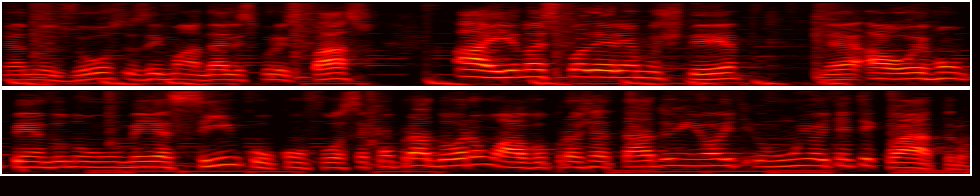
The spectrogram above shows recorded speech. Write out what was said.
né, nos ursos e mandar eles para o espaço. Aí nós poderemos ter né, a Oi rompendo no 165 com força compradora, um alvo projetado em 1,84,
